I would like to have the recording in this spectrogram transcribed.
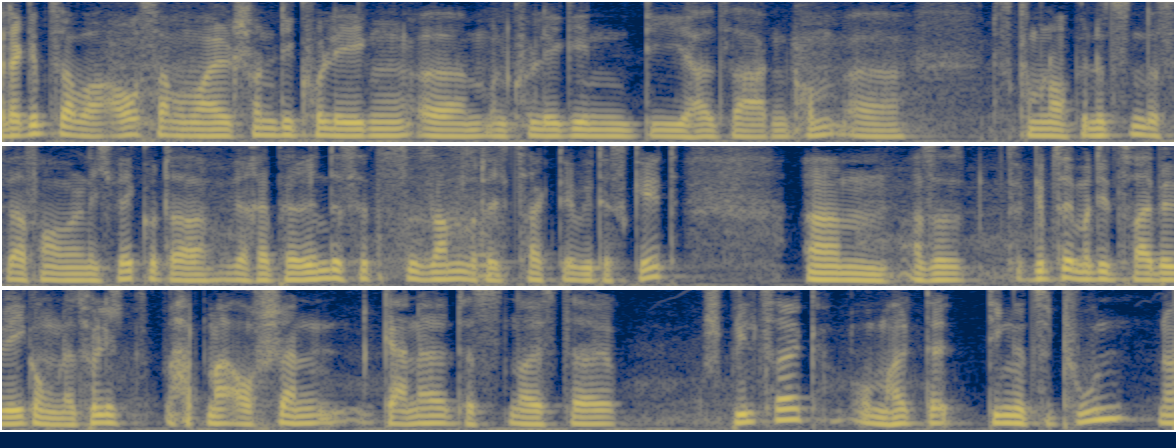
Ja, da gibt es aber auch, sagen wir mal, schon die Kollegen ähm, und Kolleginnen, die halt sagen, komm, äh, das kann man auch benutzen, das werfen wir mal nicht weg oder wir reparieren das jetzt zusammen oder ich zeige dir, wie das geht. Ähm, also da gibt es ja immer die zwei Bewegungen. Natürlich hat man auch schon gerne das neueste Spielzeug, um halt Dinge zu tun, ne,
